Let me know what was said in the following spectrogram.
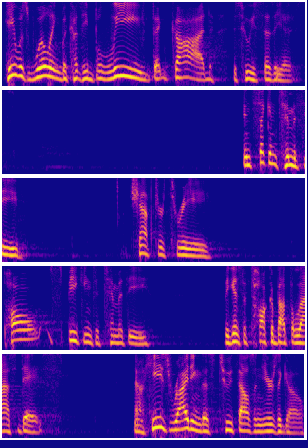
He was willing because he believed that God is who he says he is. In 2 Timothy chapter 3, Paul, speaking to Timothy, begins to talk about the last days. Now, he's writing this 2,000 years ago,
